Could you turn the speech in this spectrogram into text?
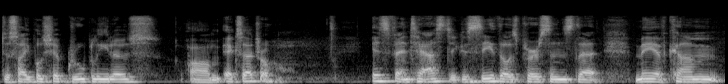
discipleship group leaders, um, etc. It's fantastic to see those persons that may have come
